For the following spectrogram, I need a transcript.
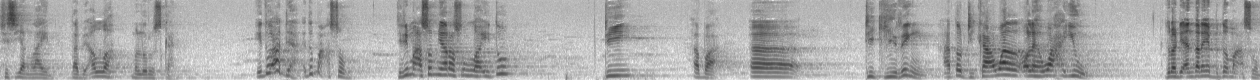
sisi yang lain. Tapi Allah meluruskan. Itu ada, itu maksum. Jadi maksumnya Rasulullah itu di apa? Eh, digiring atau dikawal oleh wahyu. Itulah di antaranya bentuk maksum.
